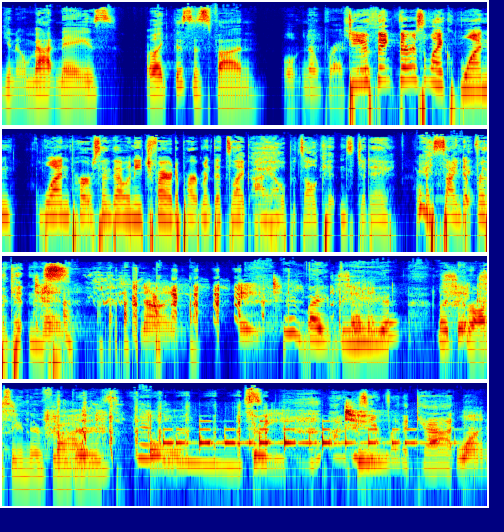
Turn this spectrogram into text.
you know, matinees. We're like, this is fun. Well, no pressure. Do you think there's like one one person though in each fire department that's like, I hope it's all kittens today. I signed up for the kittens. 10, 9, 8, it might be Seven, like six, crossing their fingers. 4, 3, I'm just here Two, for the cat. 1.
